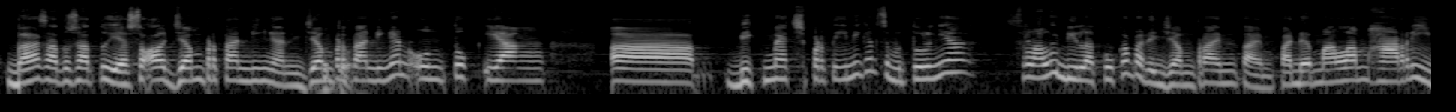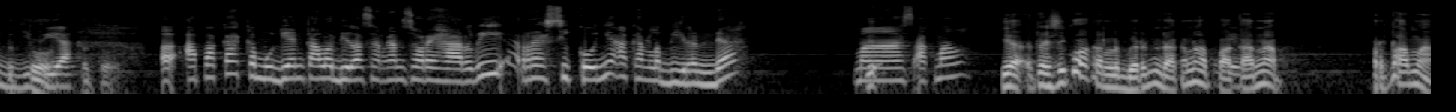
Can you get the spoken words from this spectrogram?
bahas satu-satu ya soal jam pertandingan. Jam Betul. pertandingan untuk yang eh, big match seperti ini kan sebetulnya selalu dilakukan pada jam prime time, pada malam hari begitu Betul, ya. betul. Eh, apakah kemudian kalau dilaksanakan sore hari resikonya akan lebih rendah, Mas Akmal? Ya, resiko akan lebih rendah. Kenapa? Oke. Karena pertama,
